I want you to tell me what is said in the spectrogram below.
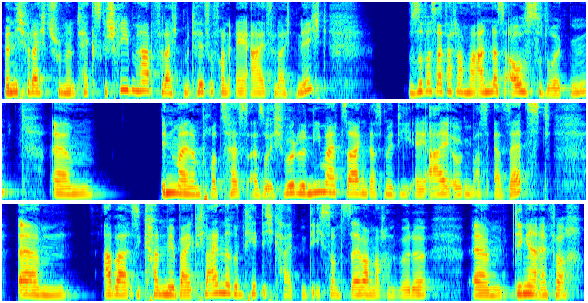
wenn ich vielleicht schon einen Text geschrieben habe, vielleicht mit Hilfe von AI, vielleicht nicht, sowas einfach nochmal anders auszudrücken ähm, in meinem Prozess. Also ich würde niemals sagen, dass mir die AI irgendwas ersetzt. Ähm, aber sie kann mir bei kleineren Tätigkeiten, die ich sonst selber machen würde, ähm, Dinge einfach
